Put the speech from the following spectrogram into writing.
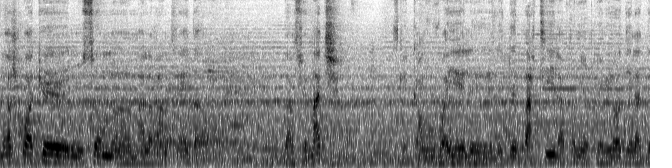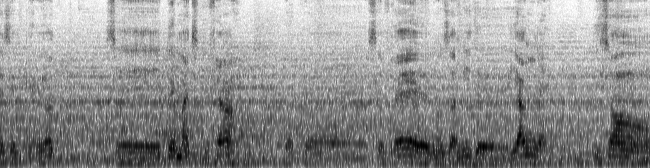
Moi, je crois que nous sommes mal rentrés dans, dans ce match. Parce que quand vous voyez le- les deux parties, la première période et la deuxième période, c'est deux matchs différents. Donc, euh, c'est vrai, nos amis de Yang, ils ont,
